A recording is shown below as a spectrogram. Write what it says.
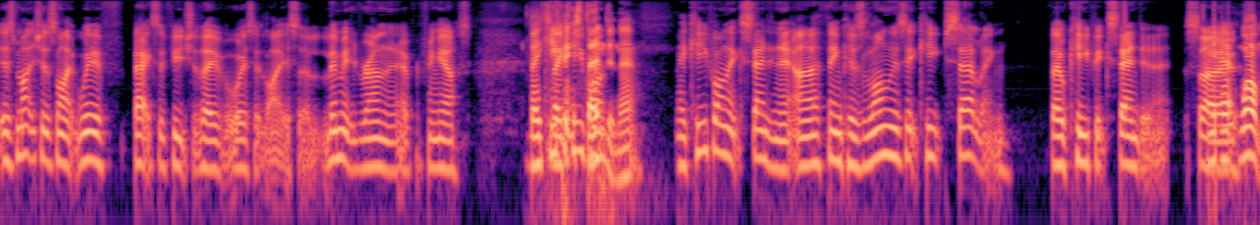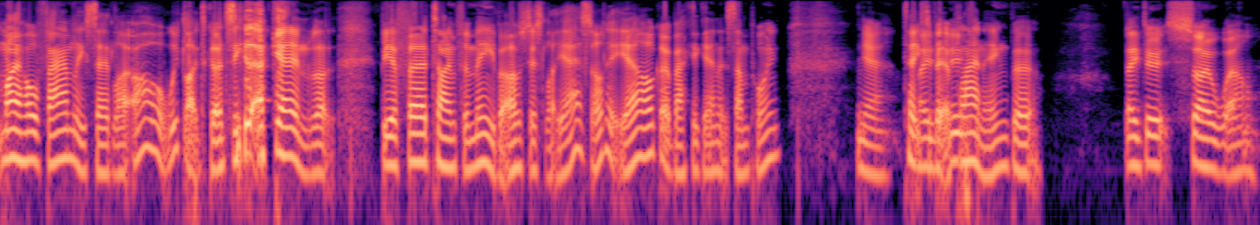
as much as like with Back to the Future, they've always said like it's a limited run and everything else. they keep They keep extending it. They keep on extending it, and I think as long as it keeps selling, they'll keep extending it. So Yeah, well, my whole family said like, "Oh, we'd like to go and see that again." Like, be a third time for me, but I was just like, "Yeah, sod it. Yeah, I'll go back again at some point." yeah, Takes They- a bit of planning, but they do it so well,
